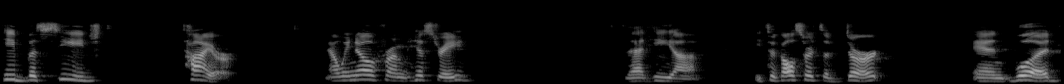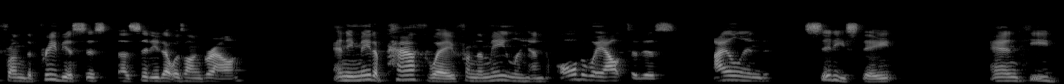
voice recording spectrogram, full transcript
he besieged Tyre. Now we know from history that he uh, he took all sorts of dirt and wood from the previous uh, city that was on ground, and he made a pathway from the mainland all the way out to this island city state, and he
